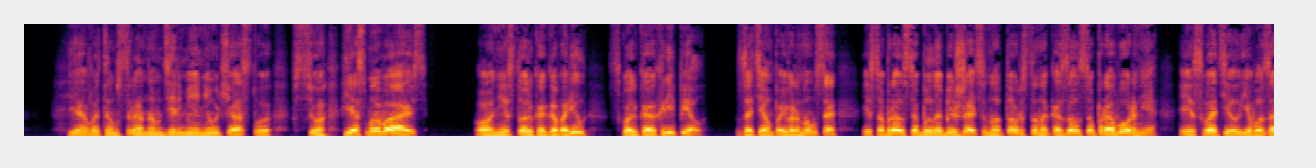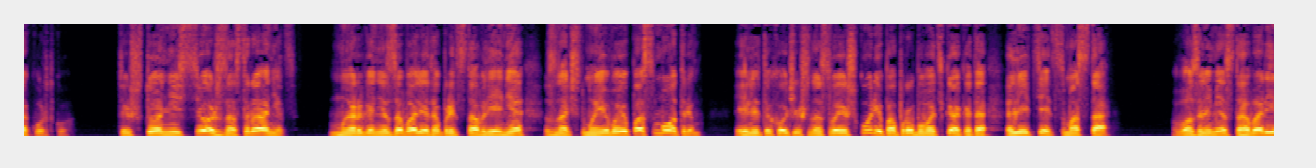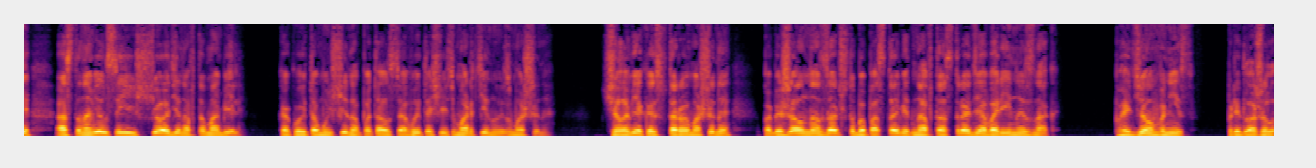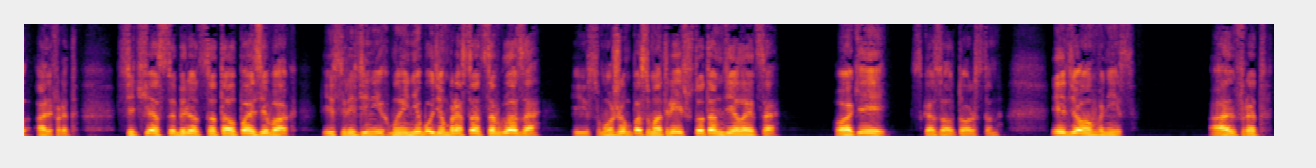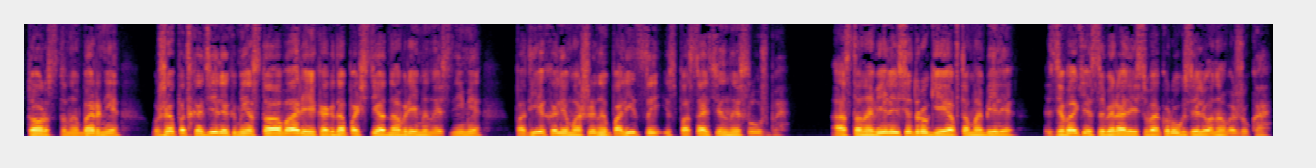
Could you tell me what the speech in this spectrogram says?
«Я в этом сраном дерьме не участвую. Все, я смываюсь!» Он не столько говорил, сколько охрипел. Затем повернулся и собрался было бежать, но Торстон оказался проворнее и схватил его за куртку. «Ты что несешь, засранец? Мы организовали это представление, значит, мы его и посмотрим. Или ты хочешь на своей шкуре попробовать, как это — лететь с моста?» Возле места аварии остановился еще один автомобиль. Какой-то мужчина пытался вытащить Мартину из машины. Человек из второй машины побежал назад, чтобы поставить на автостраде аварийный знак. «Пойдем вниз», — предложил Альфред. «Сейчас соберется толпа зевак, и среди них мы не будем бросаться в глаза, и сможем посмотреть, что там делается». «Окей», — сказал Торстон. «Идем вниз». Альфред, Торстон и Берни уже подходили к месту аварии, когда почти одновременно с ними подъехали машины полиции и спасательной службы. Остановились и другие автомобили. Зеваки собирались вокруг зеленого жука.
